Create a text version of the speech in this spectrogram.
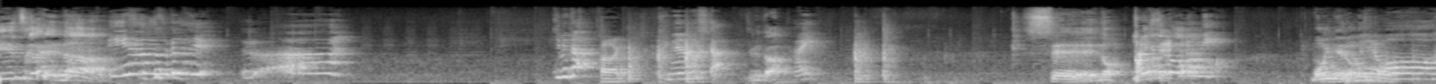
いや踏ん切りつかへんなー難しい。うわー。決めた。はい。決めました。決めた？はい。せーの。はいモイネロ。ひろみモイネロ。モイネロ。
